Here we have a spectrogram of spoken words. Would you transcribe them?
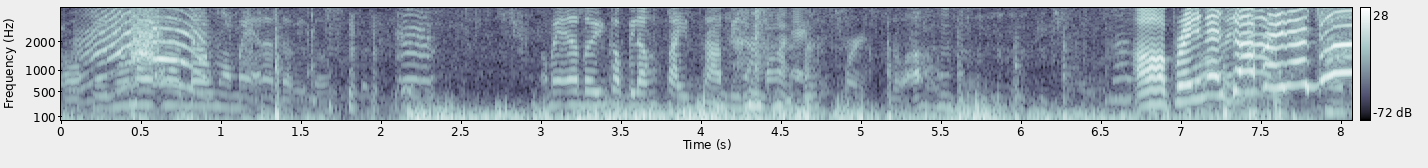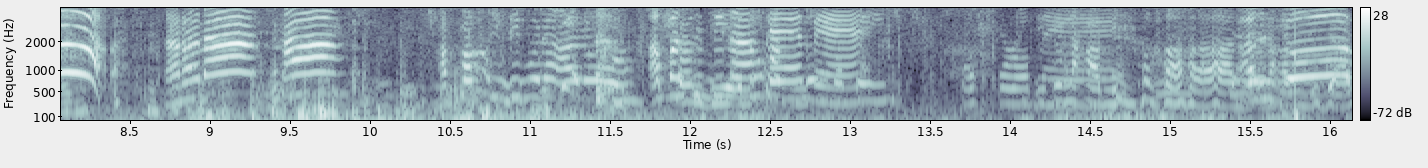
Okay, mamaya na daw, mamaya na daw ito. Mamaya na daw yung kabilang side sabi ng mga experts. Oh, pray na dyan, pray na dyan! tara na, tang! Ang pagsindi mo na ano. Ang pansindi natin eh. Posporot na Ito na kami. Aljor!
